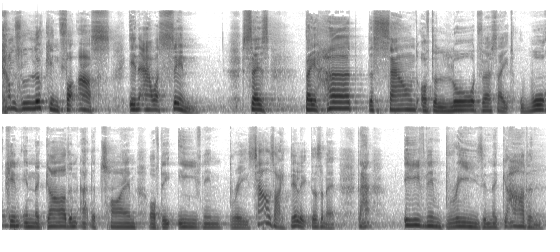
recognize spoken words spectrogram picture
comes looking for us in our sin. Says, they heard the sound of the Lord, verse 8, walking in the garden at the time of the evening breeze. Sounds idyllic, doesn't it? That evening breeze in the garden.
